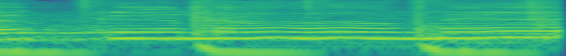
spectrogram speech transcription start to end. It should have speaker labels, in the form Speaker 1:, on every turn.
Speaker 1: झलकना में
